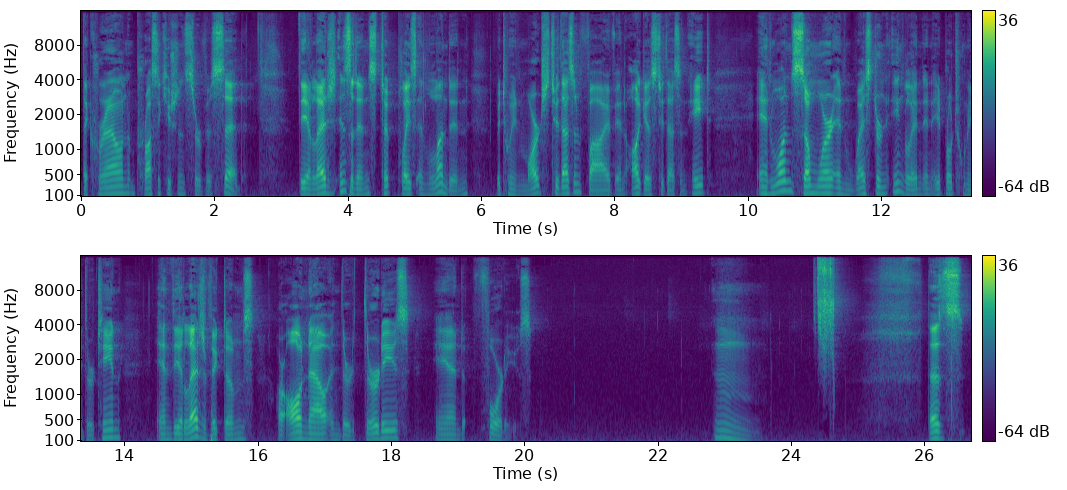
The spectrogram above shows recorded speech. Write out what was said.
the Crown Prosecution Service said. The alleged incidents took place in London between March 2005 and August 2008, and one somewhere in western England in April 2013, and the alleged victims are all now in their 30s and 40s. Hmm. That's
